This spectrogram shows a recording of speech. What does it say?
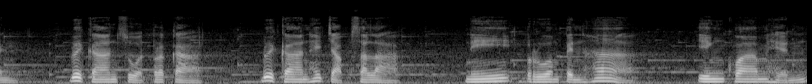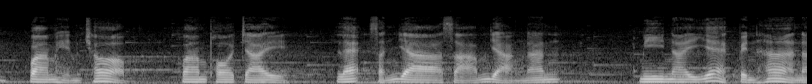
ง ด้วยการสวดประกาศ ด้วยการให้จับสลาก นี้รวมเป็นห้าอิงความเห็น ความเห็นชอบ ความพอใจ และสัญญาสามอย่างนั้น มีในแยกเป็นห้าใน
